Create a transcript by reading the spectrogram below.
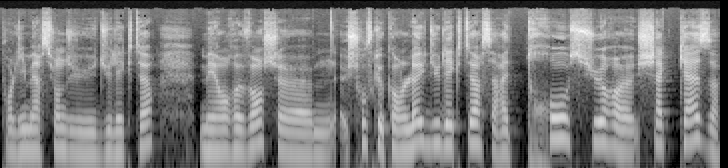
pour l'immersion du, lecteur. Mais en revanche, je trouve que quand l'œil du lecteur s'arrête trop sur chaque case,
